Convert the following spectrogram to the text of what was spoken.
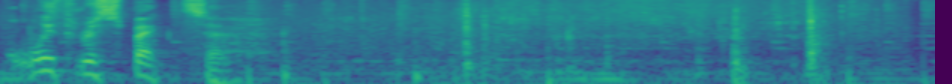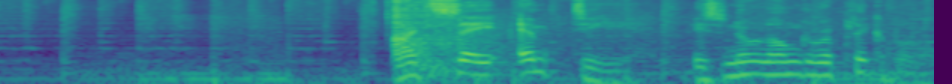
With respect, sir. I'd say empty is no longer applicable.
